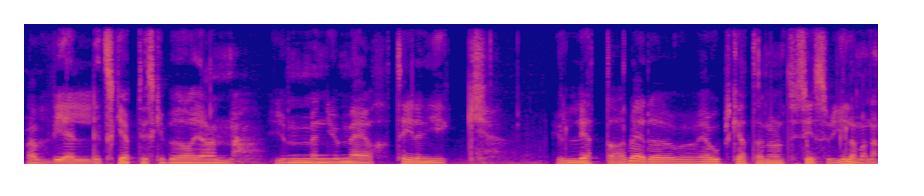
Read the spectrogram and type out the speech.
var väldigt skeptisk i början. Men ju mer tiden gick, ju lättare blev det jag uppskattade den och till sist så gillar man den.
